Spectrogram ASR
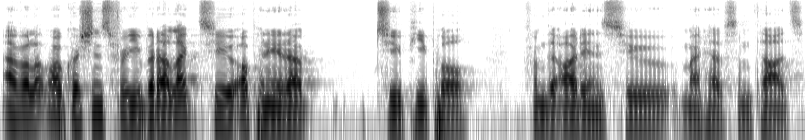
I have a lot more questions for you, but I'd like to open it up to people from the audience who might have some thoughts.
